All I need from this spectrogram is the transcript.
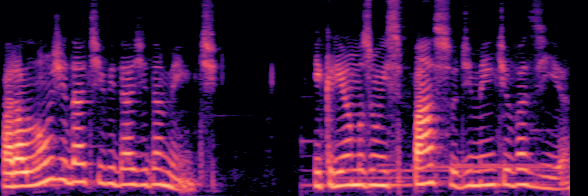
para longe da atividade da mente e criamos um espaço de mente vazia,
